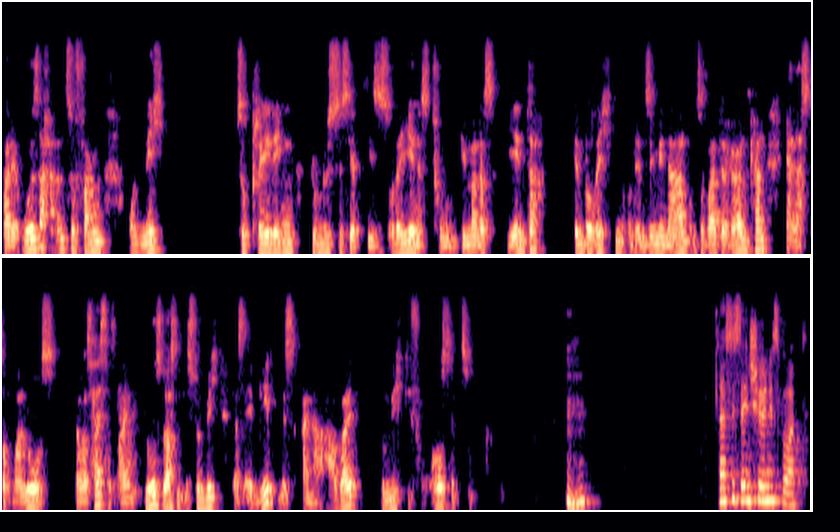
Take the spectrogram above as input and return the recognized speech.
bei der Ursache anzufangen und nicht zu predigen, du müsstest jetzt dieses oder jenes tun, wie man das jeden Tag in Berichten und in Seminaren und so weiter hören kann. Ja, lass doch mal los. Ja, was heißt das eigentlich? Loslassen ist für mich das Ergebnis einer Arbeit und nicht die Voraussetzung. Mhm. Das ist ein schönes Wort.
